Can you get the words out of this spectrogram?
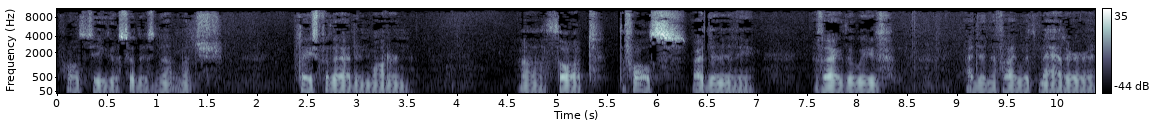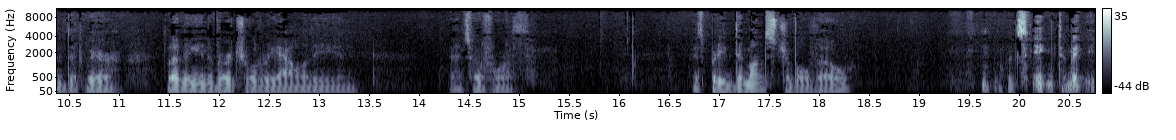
false ego. So there's not much place for that in modern uh, thought the false identity, the fact that we've identified with matter and that we're living in a virtual reality and and so forth. It's pretty demonstrable, though. it would seem to me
